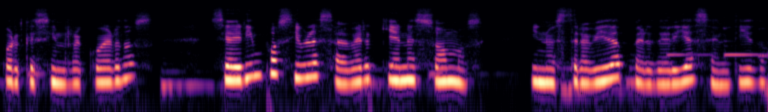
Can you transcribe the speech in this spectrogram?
porque sin recuerdos sería imposible saber quiénes somos y nuestra vida perdería sentido,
